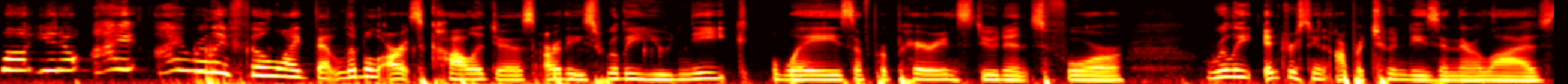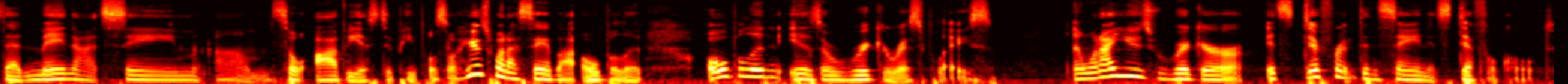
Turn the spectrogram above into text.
Well, you know, I, I really feel like that liberal arts colleges are these really unique ways of preparing students for really interesting opportunities in their lives that may not seem um, so obvious to people. So here's what I say about Oberlin Oberlin is a rigorous place. And when I use rigor, it's different than saying it's difficult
